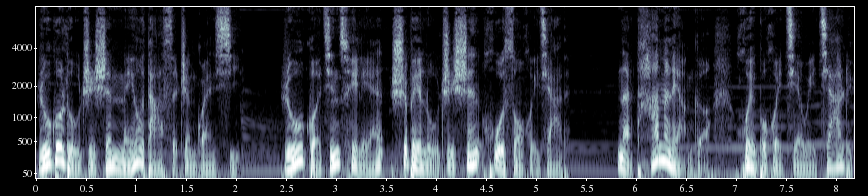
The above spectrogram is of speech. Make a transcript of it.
如果鲁智深没有打死镇关西，如果金翠莲是被鲁智深护送回家的，那他们两个会不会结为家侣？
